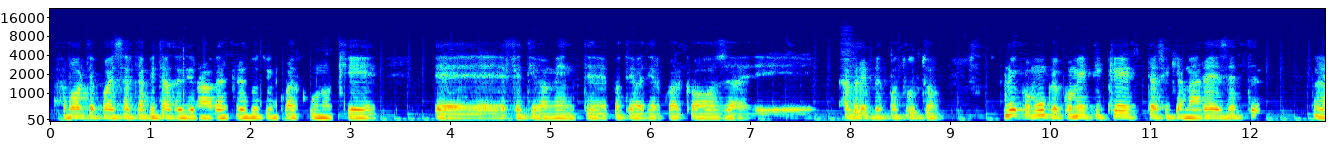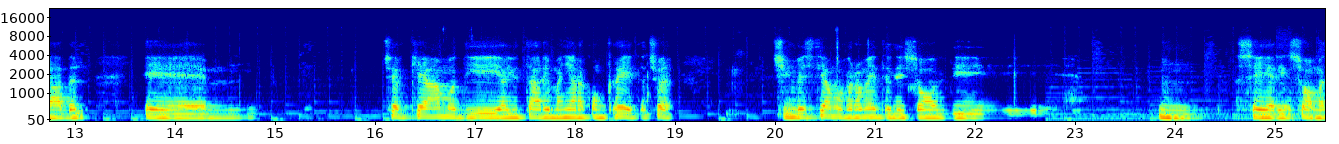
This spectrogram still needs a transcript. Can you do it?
a volte può essere capitato di non aver creduto in qualcuno che eh, effettivamente poteva dire qualcosa e avrebbe potuto. Noi comunque come etichetta si chiama Reset Label e mm, cerchiamo di aiutare in maniera concreta, cioè ci investiamo veramente dei soldi mm, seri, insomma,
